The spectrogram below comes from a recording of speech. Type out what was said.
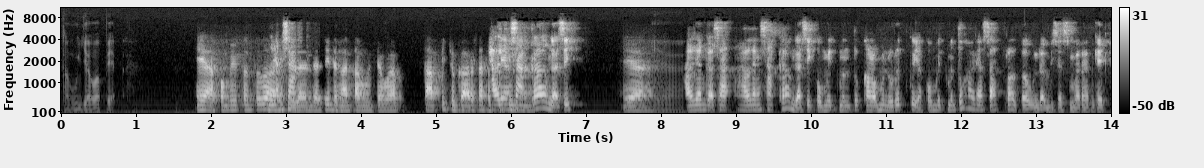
tanggung jawab ya. Iya, komitmen itu Yang harus dilandasi dengan tanggung jawab, tapi juga harus ada hal yang sakral nggak sih? Iya, Iya. hal yang nggak sa- hal yang sakral nggak sih komitmen tuh? Kalau menurutku ya komitmen tuh hal yang sakral tau nggak bisa sembarangan. Kayak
